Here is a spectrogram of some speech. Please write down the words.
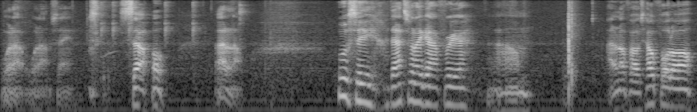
what I, what I'm saying. so, I don't know. We'll see. That's what I got for you. Um, I don't know if I was helpful at all.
